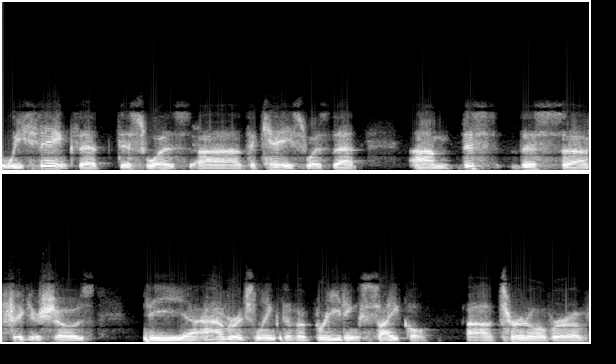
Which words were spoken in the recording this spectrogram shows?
we think that this was the case was that um, this this figure shows the uh, average length of a breeding cycle uh, turnover of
